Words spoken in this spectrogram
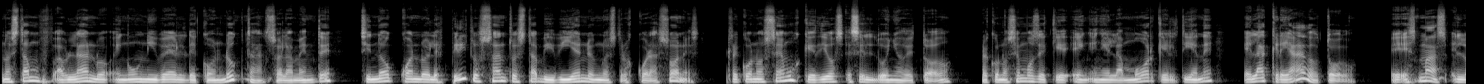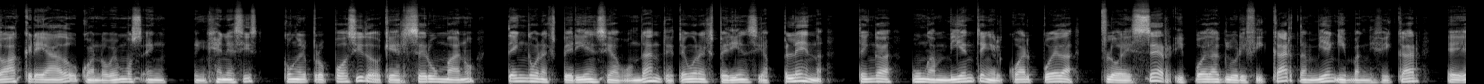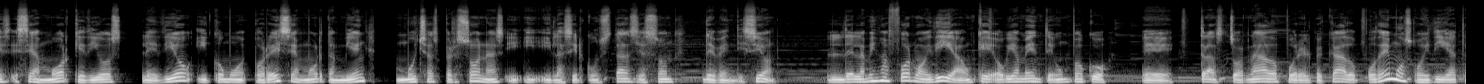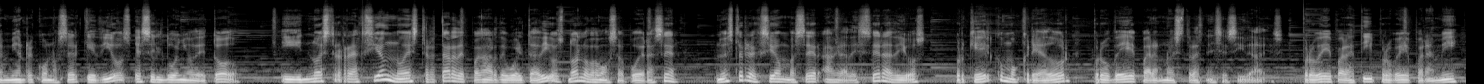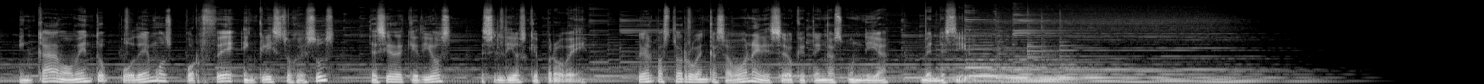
No estamos hablando en un nivel de conducta solamente, sino cuando el Espíritu Santo está viviendo en nuestros corazones. Reconocemos que Dios es el dueño de todo, reconocemos de que en, en el amor que Él tiene, él ha creado todo. Es más, lo ha creado cuando vemos en, Génesis con el propósito de que el ser humano tenga una experiencia abundante, tenga una experiencia plena, tenga un ambiente en el cual pueda florecer y pueda glorificar también y magnificar ese amor que Dios le dio y como por ese amor también muchas personas y, y, las circunstancias son de bendición. De la misma forma hoy día, aunque obviamente un poco eh, por el pecado, podemos hoy día también reconocer que Dios es el dueño de todo. Y nuestra reacción no es tratar de pagar de vuelta a Dios, no lo vamos a poder hacer. Nuestra reacción va a ser agradecer a Dios porque Él como creador provee para nuestras necesidades. Provee para ti, provee para mí. En cada momento podemos por fe en Cristo Jesús decir que Dios es el Dios que provee. Soy el pastor Rubén Casabona y deseo que tengas un día bendecido.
